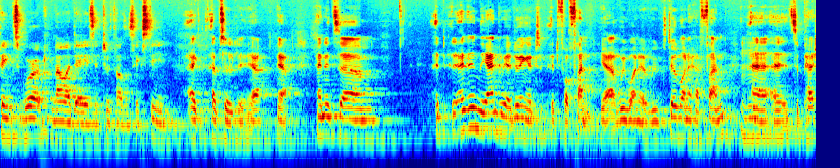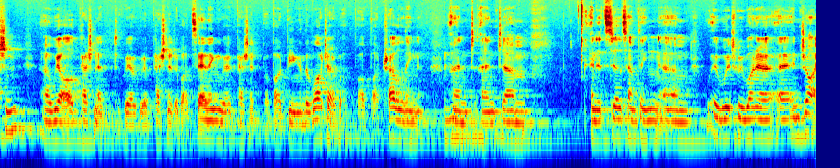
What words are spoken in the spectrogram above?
things work nowadays in 2016. Absolutely, yeah, yeah, and it's. Um, and in the end, we are doing it, it for fun. Yeah, we want to. We still want to have fun. Mm -hmm. uh, it's a passion. Uh, we are all passionate. We are, we are passionate about sailing. We are passionate about being in the water, about, about traveling, mm -hmm. and and. Um, and it's still something um, which we want to uh, enjoy.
